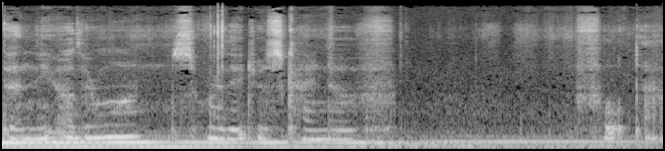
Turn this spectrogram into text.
than the other ones, where they just kind of fold out.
